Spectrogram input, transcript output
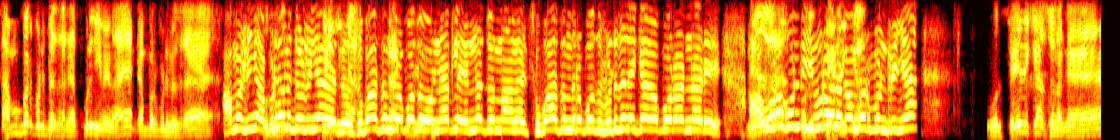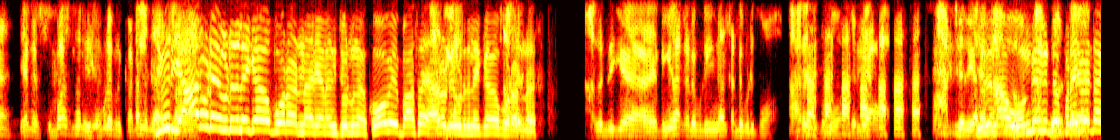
கம்பேர் பண்ணி பேசுறாங்க. நான் ஏன் கம்பேர் பண்ணி பேசுறேன்? ஆமா நீங்க அப்படிதானே சொல்றீங்க. சுபாஷ் சந்திர போஸ் ஒரு நேரத்துல என்ன சொன்னாங்க? சுபாஷ் சந்திர போஸ் விடுதலைக்காக போராடினாரு. அவரை கொண்டு இவரோட. கம்பேர் பண்றீங்க? ஒரு செய்திக்காக சொன்னாங்க ஏங்க சுபாஷ் சந்திர எவ்வளவு பேர் கடலுங்க இவர் யாருடைய விடுதலைக்காக போராடினாரு? எனக்கு சொல்லுங்க. கோவை பாஷா யாருடைய விடுதலைக்காக போராடினாரு? அது நீங்க நீங்க தான் கண்டுபிடிங்க கண்டுபிடிப்போம். ஆராய்ச்சி பண்ணுவோம் சரியா? ஆச்சரியம் இது நான் உங்ககிட்ட பிரைவேட்டா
